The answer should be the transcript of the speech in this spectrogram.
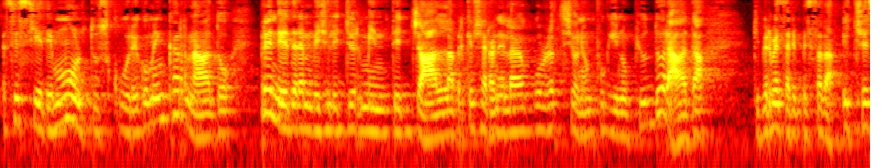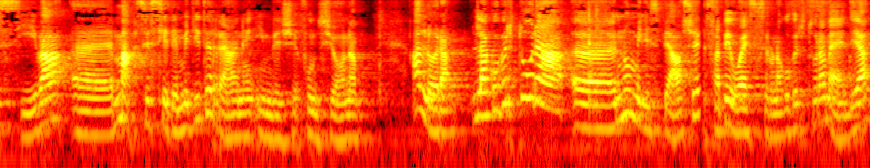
se siete molto scure come incarnato prendetela invece leggermente gialla perché c'era nella colorazione un pochino più dorata che per me sarebbe stata eccessiva, eh, ma se siete mediterranei invece funziona. Allora, la copertura eh, non mi dispiace, sapevo essere una copertura media,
